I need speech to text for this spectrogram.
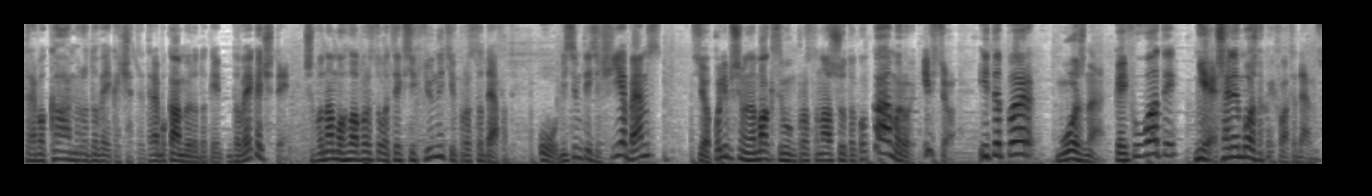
треба камеру довикачати. Треба камеру довикачати, щоб вона могла просто оцих всіх юнітів просто дефати. О, 8 тисяч є, бемс. Все, поліпшимо на максимум просто нашу таку камеру, і все. І тепер можна кайфувати. Ні, ще не можна кайфувати, Демс.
